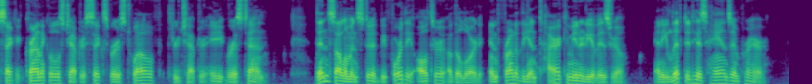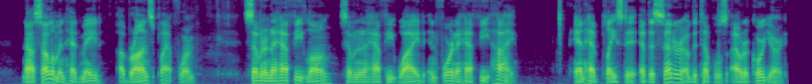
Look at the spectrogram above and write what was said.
Second Chronicles chapter 6 verse 12 through chapter 8 verse 10. Then Solomon stood before the altar of the Lord in front of the entire community of Israel, and he lifted his hands in prayer. Now Solomon had made a bronze platform seven and a half feet long, seven and a half feet wide, and four and a half feet high, and had placed it at the center of the temple's outer courtyard.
